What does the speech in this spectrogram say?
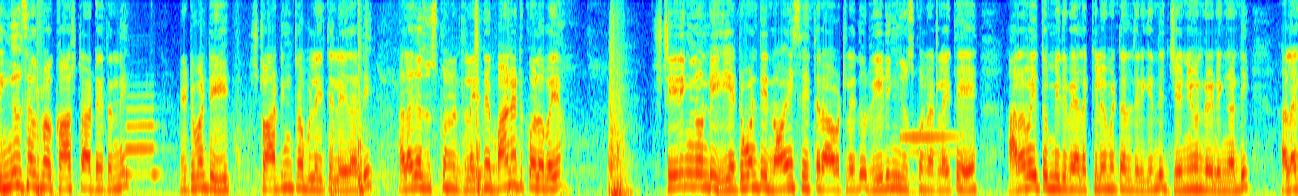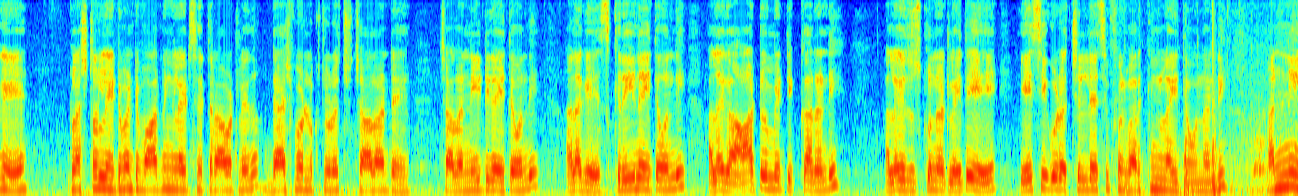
సింగిల్ సెల్ఫ్లో కార్ స్టార్ట్ అవుతుంది. ఎటువంటి స్టార్టింగ్ ట్రబుల్ అయితే లేదండి. అలాగే చూసుకున్నట్లయితే బానెట్ కోలబయ్య స్టీరింగ్ నుండి ఎటువంటి నాయిస్ అయితే రావట్లేదు. రీడింగ్ చూసుకున్నట్లయితే అరవై తొమ్మిది వేల కిలోమీటర్లు తిరిగింది. జెన్యున్ రీడింగ్ అండి. అలాగే క్లస్టర్లో ఎటువంటి వార్నింగ్ లైట్స్ అయితే రావట్లేదు. డాష్బోర్డ్లకు చూడొచ్చు. చాలా అంటే చాలా నీట్గా అయితే ఉంది. అలాగే స్క్రీన్ అయితే ఉంది. అలాగే ఆటోమేటిక్ కార్ అండి. అలాగే చూసుకున్నట్లయితే ఏసీ కూడా చిల్లేసి ఫుల్ వర్కింగ్లో అయితే ఉందండి. అన్నీ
